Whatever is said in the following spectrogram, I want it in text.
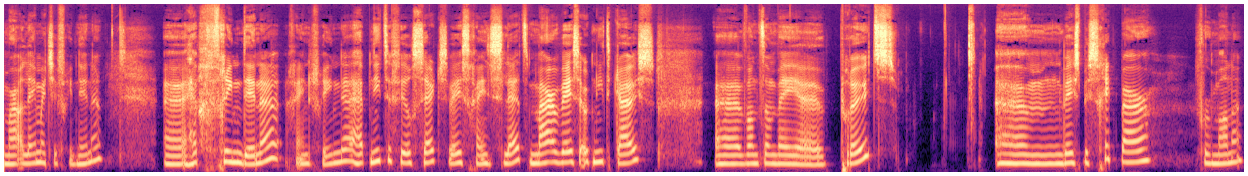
maar alleen met je vriendinnen. Uh, heb vriendinnen, geen vrienden. Heb niet te veel seks, wees geen slet, maar wees ook niet thuis, uh, want dan ben je preuts. Um, wees beschikbaar voor mannen.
